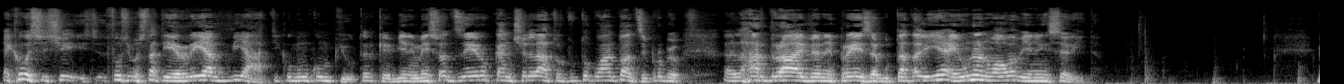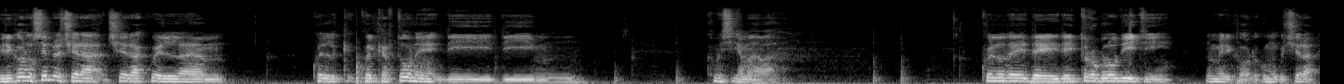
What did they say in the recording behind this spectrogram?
è come se ci fossimo stati riavviati come un computer che viene messo a zero, cancellato tutto quanto, anzi proprio eh, l'hard drive viene presa e buttata via e una nuova viene inserita. Mi ricordo sempre c'era, c'era quel, um, quel, quel, cartone di, di, mm, come si chiamava? Quello dei, dei, dei trogloditi, non mi ricordo, comunque c'era,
